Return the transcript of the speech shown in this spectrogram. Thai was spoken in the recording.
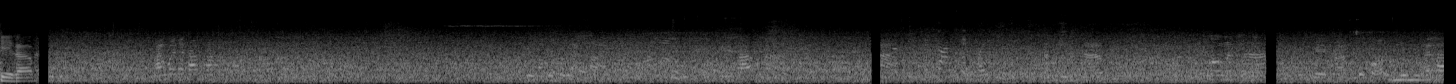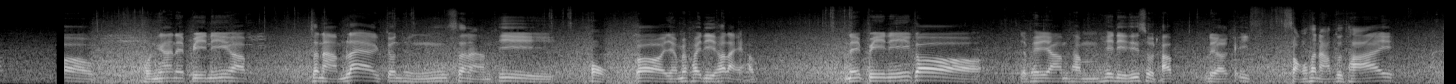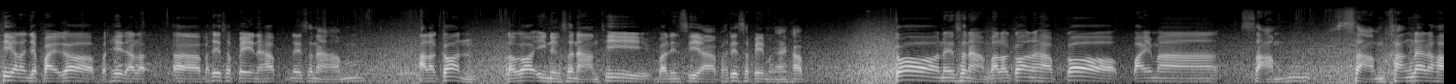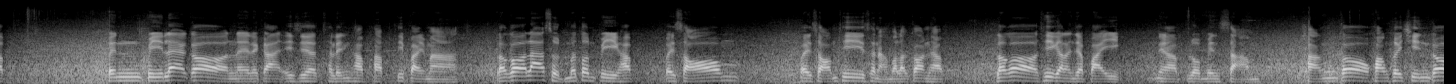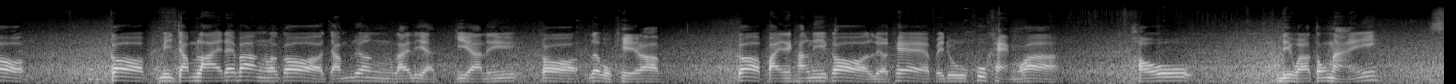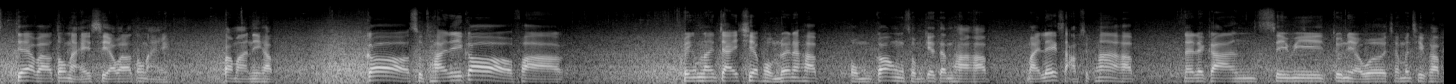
เคครับทั้งไว้นะครับทั้งครับการเก็บไว้อีกครับกล้องนะครับโอเคครับเดี๋ยวขออีกมุมนึงนะครับก็ผลงานในปีนี้ครับ สนามแรกจนถึงสนามที่ 6 ก็ยังไม่ค่อยดีเท่าไหร่ครับ ในปีนี้ก็จะพยายามทำให้ดีที่สุดครับ เหลืออีก 2 สนามสุดท้าย ที่กำลังจะไปก็ประเทศอาราอ่าประเทศสเปนนะครับ ในสนามอารากอน แล้วก็อีกหนึ่งสนามที่บาเลนเซียประเทศสเปนเหมือนกันครับ ก็ในสนามอารากอนนะครับ ก็ไปมา3 3ครั้งได้แล้วครับ เป็นปีแรกก็ในรายการเอเชีย a เลน t ์ครับครับที่ไปมา แล้วก็ล่าสุดเมื่อต้นปีครับ ไปซ้อมไปซ้อมที่สนามบารากอนครับ แล้วก็ที่กำลังจะไปอีกเนี่ยครับรวมเป็น 3 ครั้งก็ความเคยชินก็ ก็มีจำลายได้บ้าง แล้วก็จำเรื่องรายละเอียดเกียร์นี้ก็เริ่มโอเคแล้วครับ ก็ไปในครั้งนี้ก็เหลือแค่ไปดูคู่แข่งว่าเขาดีกว่าเราตรงไหนแย่กว่าเราตรงไหนเสียกว่าเราตรงไหนประมาณนี้ครับ ก็สุดท้ายนี้ก็ฝากเป็นกำลังใจเชียร์ผมด้วยนะครับ ผมก้องสมเกียรติจันทาครับ หมายเลข 35 ครับ ในรายการ CV Junior World Championship ครับ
